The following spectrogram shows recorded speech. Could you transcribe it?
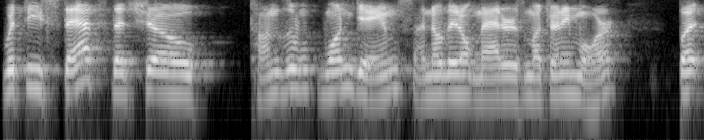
with these stats that show tons of one games. I know they don't matter as much anymore, but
